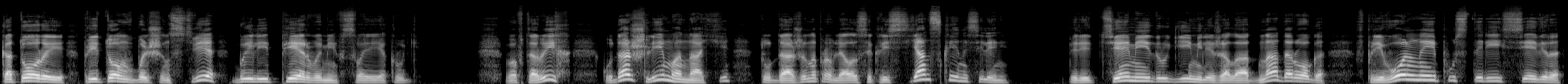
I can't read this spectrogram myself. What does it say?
которые, притом в большинстве, были первыми в своей округе. Во-вторых, куда шли монахи, туда же направлялось и крестьянское население. Перед теми и другими лежала одна дорога в привольные пустыри севера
